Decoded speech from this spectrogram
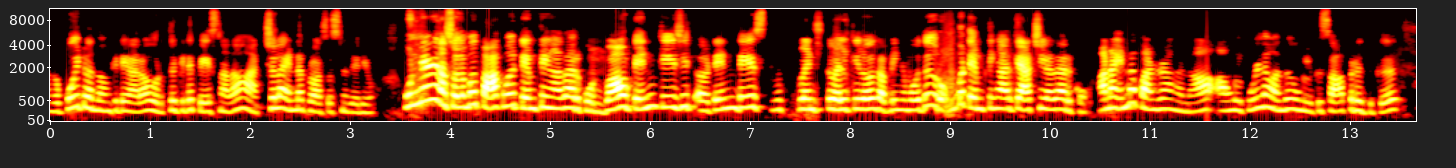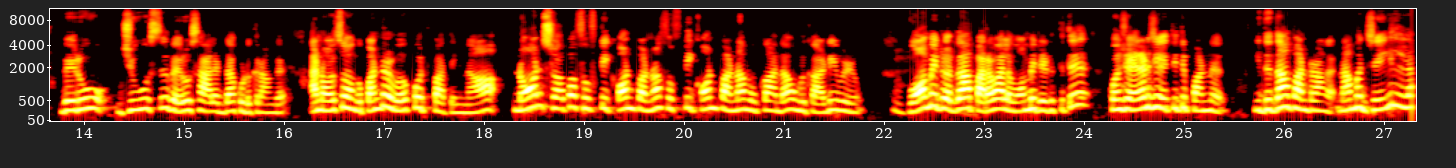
அங்க போயிட்டு வந்தவங்க கிட்ட யாராவது ஒருத்தர் கிட்ட பேசினாதான் ஆக்சுவலா என்ன ப்ராசஸ்னு தெரியும். உண்மையாவே நான் சொல்லும்போது பார்க்கும்போது டெம்டிங்காக தான் இருக்கும். Wow ten KG ten days twenty twelve kilos அப்படிங்கும்போது ரொம்ப டெம்டிங்காக இருக்கு கேட்சியாக தான் இருக்கும். ஆனால் என்ன பண்ணுறாங்கன்னா அவங்களுக்கு உள்ள வந்து உங்களுக்கு சாப்பிட்றதுக்கு வெறும் ஜூஸ் வெறும் சாலட் தான் கொடுக்குறாங்க. அண்ட் ஆல்சோ அவங்க பண்ணுற ஒர்க் அவுட் பார்த்தீங்கன்னா நான் ஸ்டாப்பாக ஃபிஃப்டி கவுண்ட் பண்ணால் ஃபிஃப்டி கவுண்ட் பண்ணால் உட்காந்தா உங்களுக்கு அடி விழும். வாமிட் வருதா? பரவாயில்ல வாமிட் எடுத்துட்டு கொஞ்சம் எனர்ஜி ஏற்றிட்டு பண்ணு. இதுதான் பண்றாங்க. நம்ம ஜெயில்ல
